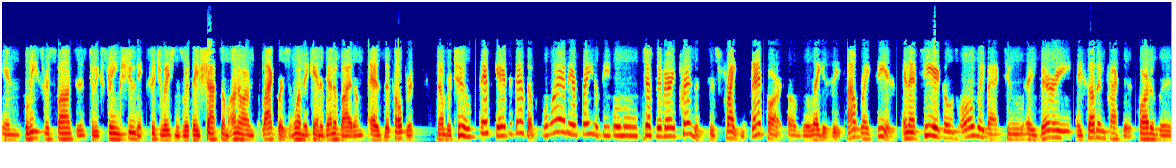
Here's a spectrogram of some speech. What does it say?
in police responses to extreme shooting situations where they've shot some unarmed black person, one, they can't identify them as the culprit, Number two, they're scared to death of them. Well, why are they afraid of people who just their very presence is frightening? That part of the legacy, outright fear. And that fear goes all the way back to a very, a Southern practice, part of the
